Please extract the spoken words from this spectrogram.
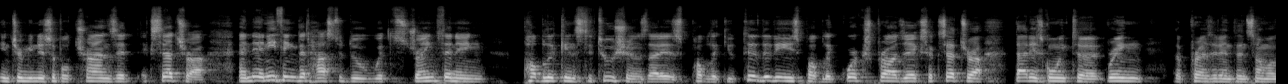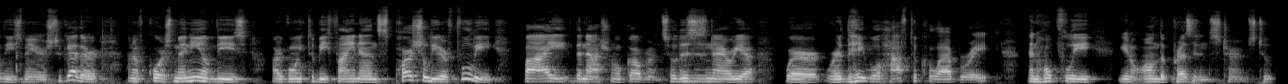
intermunicipal transit, etc. And anything that has to do with strengthening public institutions, that is public utilities, public works projects, etc., that is going to bring the president and some of these mayors together. And of course, many of these are going to be financed partially or fully by the national government. So this is an area where, where they will have to collaborate and hopefully, you know, on the president's terms too.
